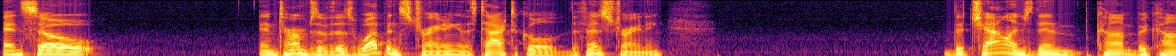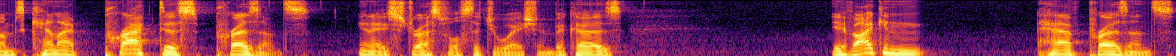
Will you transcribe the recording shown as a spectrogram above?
And so in terms of this weapons training and this tactical defense training, the challenge then come, becomes can I practice presence in a stressful situation? Because if I can have presence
